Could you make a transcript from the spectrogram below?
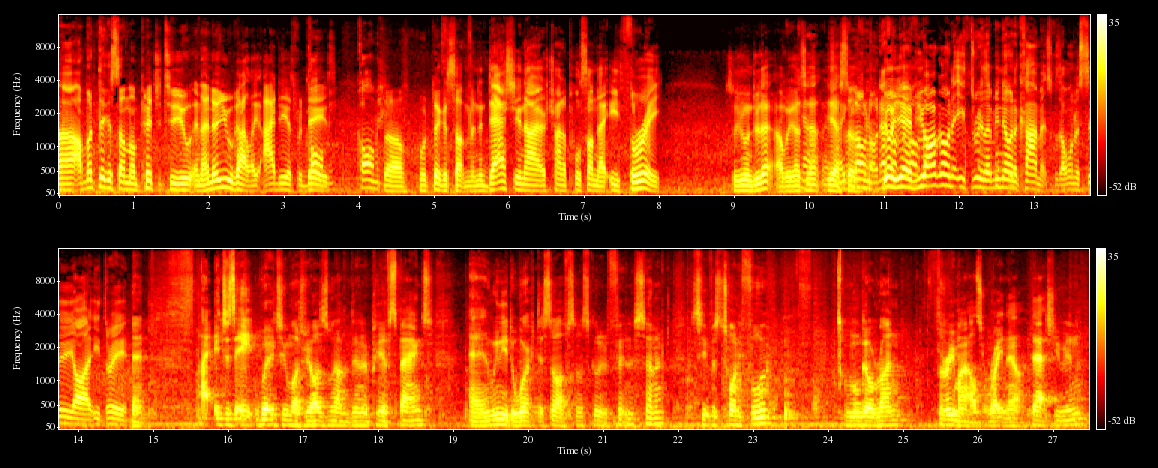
uh, I'm gonna think of something. I'm pitch it to you, and I know you got like ideas for Call days. me. Call me. So we'll think of something. And then Dashie and I are trying to pull something at E3. So you wanna do that? Are we gonna do count, that? Yeah. So no, no, yo, yeah. If you no. all going to E3, let me know in the comments because I want to see y'all at E3. I it just ate way too much. We all just went out to dinner at PF Chang's, and we need to work this off. So let's go to the fitness center, see if it's 24. I'm gonna go run three miles right now. Dash, you in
